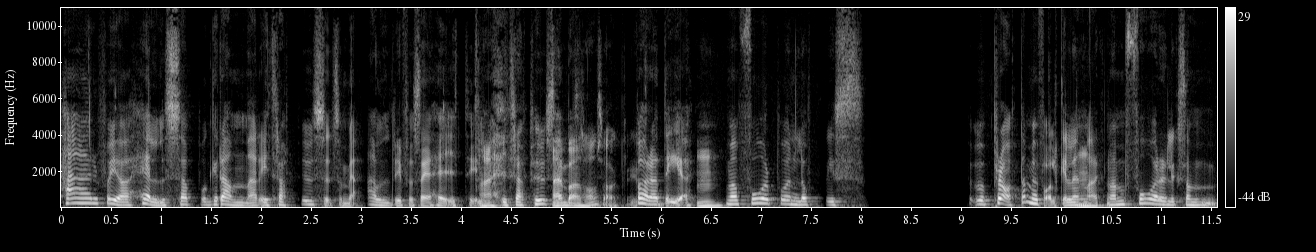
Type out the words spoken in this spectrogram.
här får jag hälsa på grannar i trapphuset som jag aldrig får säga hej till Nej. i trapphuset. Nej, bara en sån sak. Bara det. Mm. Man får på en loppis prata med folk eller en mm. marknad. Man får liksom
